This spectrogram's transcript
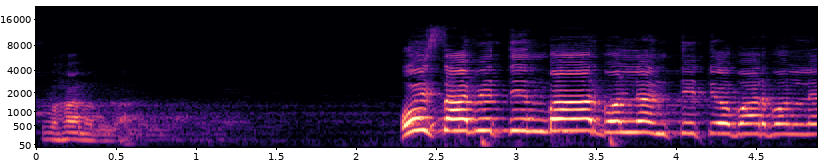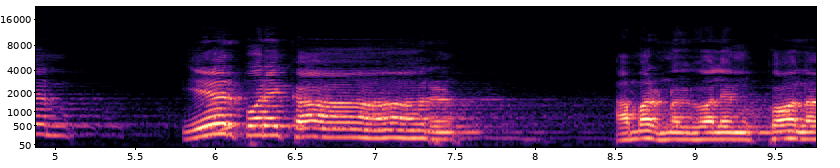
সুবহানাল্লাহ। ওই সাহাবি তিনবার বললেন, তৃতীয়বার বললেন। এরপরে কার? আমার নবী বলেন, কলা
